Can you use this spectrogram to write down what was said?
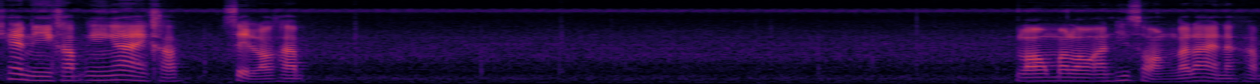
แค่นี้ครับง่ายๆครับ เสร็จแล้วครับ ลองมาลองอันที่สองก็ได้นะครับ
